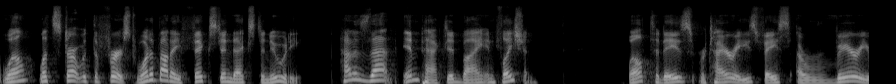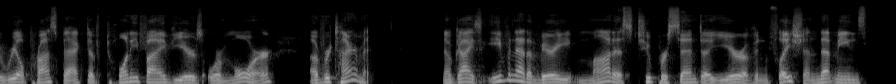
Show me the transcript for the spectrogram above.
Well, let's start with the first. What about a fixed indexed annuity? How does that impacted by inflation? Well, today's retirees face a very real prospect of 25 years or more of retirement. Now, guys, even at a very modest 2% a year of inflation, that means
